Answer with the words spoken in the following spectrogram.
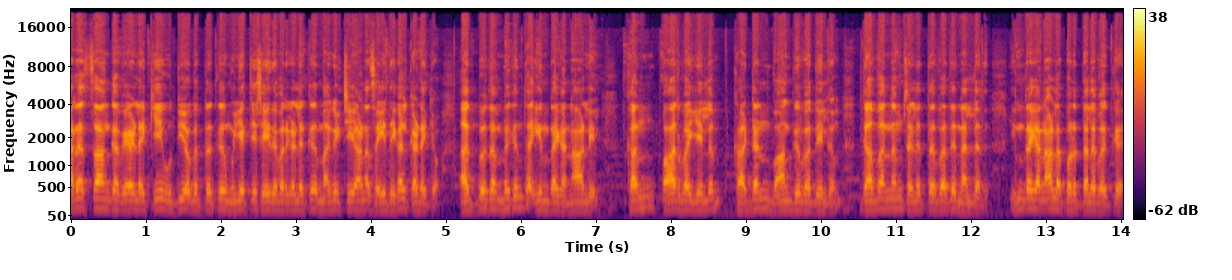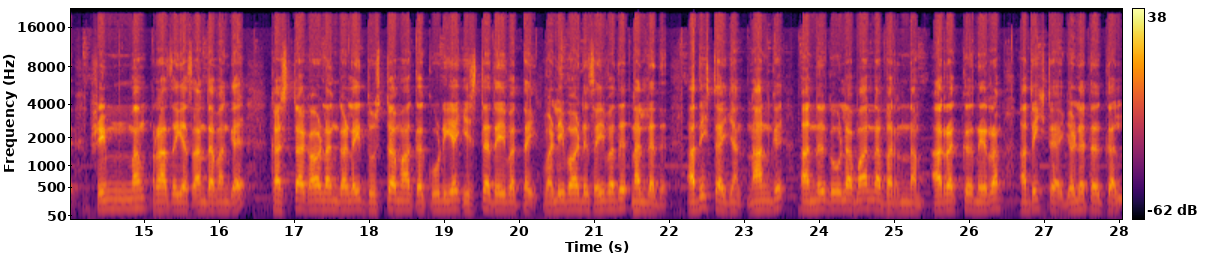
அரசாங்க வேலைக்கு உத்தியோகத்துக்கு முயற்சி செய்தவர்களுக்கு மகிழ்ச்சியான செய்திகள் கிடைக்கும். அற்புதம் மிகுந்த இன்றைய நாளில். கண் பார்வையிலும் கடன் வாங்குவதிலும் கவனம் செலுத்துவது நல்லது. இன்றைய நாளை பொறுத்தளவுக்கு சிம்மம் ராசியை சார்ந்தவங்க கஷ்ட காலங்களை துஷ்டமாக்கக்கூடிய இஷ்ட தெய்வத்தை வழிபாடு செய்வது நல்லது. அதிர்ஷ்டயன் நான்கு அனுகூலமான வர்ணம் அரக்கு நிறம் அதிர்ஷ்ட எழுத்துக்கள்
